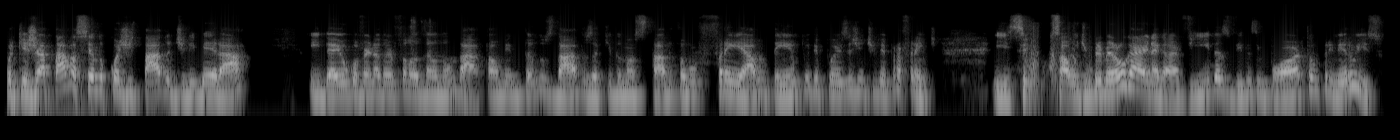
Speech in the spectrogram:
porque já estava sendo cogitado de liberar, e daí o governador falou: não, não dá, está aumentando os dados aqui do nosso estado, vamos frear um tempo e depois a gente vê para frente. E se, saúde em primeiro lugar, né, galera? Vidas, vidas importam, primeiro isso.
